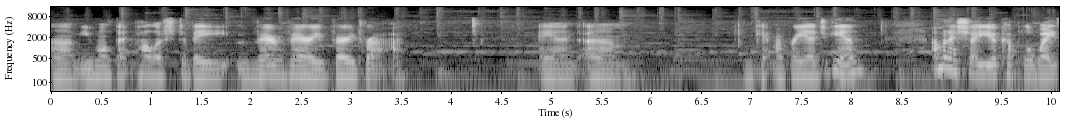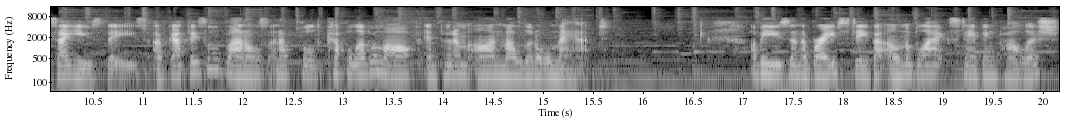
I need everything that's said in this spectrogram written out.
Um, you want that polish to be very, very, very dry. And um, I'm get my free edge again. I'm going to show you a couple of ways I use these. I've got these little vinyls and I've pulled a couple of them off and put them on my little mat. I'll be using the Brave Steva on the black stamping polish.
